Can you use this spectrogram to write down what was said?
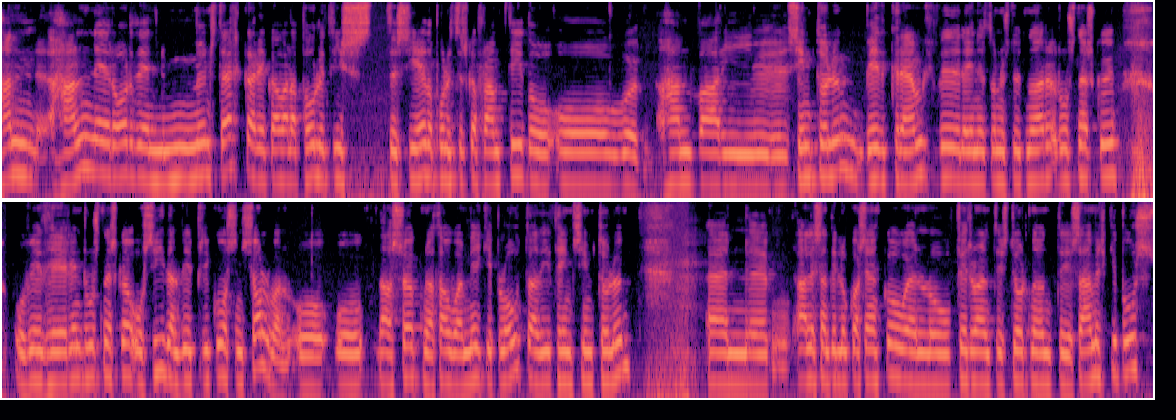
hann, hann er orðin mun sterkar eitthvað var að politíst séð og politíska framtíð og, og hann var í símtölum við Kreml, við reynistónustutnar rúsnesku og við herinn rúsneska og síðan við Prigozhin sjálfan. Og, og að sögna þá var mikið blótað í þeim símtölum. En um, Alexander Lukashenko er nú fyrirvændi stjórnandi Samirkibús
